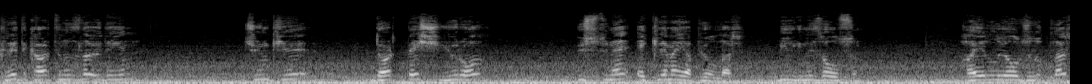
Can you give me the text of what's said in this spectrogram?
kredi kartınızla ödeyin. Çünkü 4-5 euro üstüne ekleme yapıyorlar. Bilginiz olsun. Hayırlı yolculuklar.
